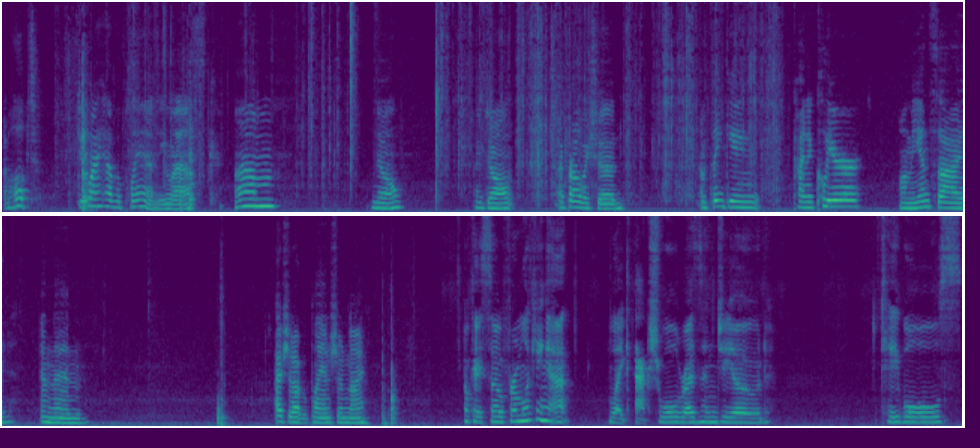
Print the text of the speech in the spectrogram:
I'm hooked. Do I have a plan, you ask? Um, no, I don't. I probably should. I'm thinking kind of clear on the inside and then I should have a plan, shouldn't I? Okay, so from looking at like actual resin geode tables,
